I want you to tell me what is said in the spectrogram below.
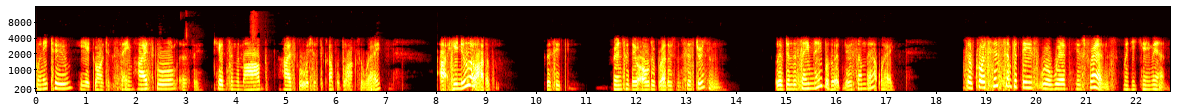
22. He had gone to the same high school as the kids in the mob. High school was just a couple blocks away. Uh, he knew a lot of them because he'd friends with their older brothers and sisters and lived in the same neighborhood, knew some that way. So, of course, his sympathies were with his friends when he came in.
